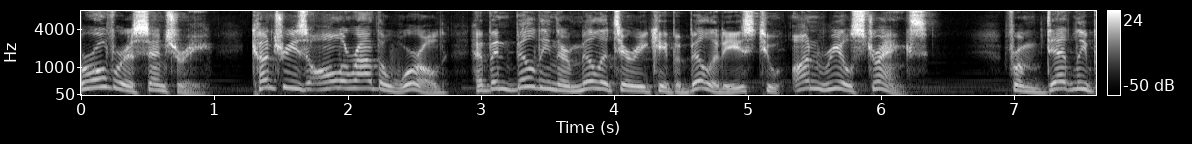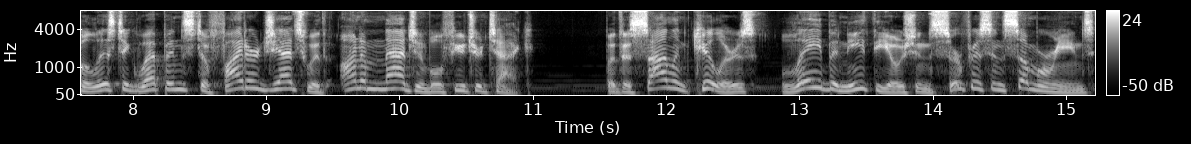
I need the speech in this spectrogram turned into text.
For over a century, countries all around the world have been building their military capabilities to unreal strengths. From deadly ballistic weapons to fighter jets with unimaginable future tech. But the silent killers lay beneath the ocean's surface and submarines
